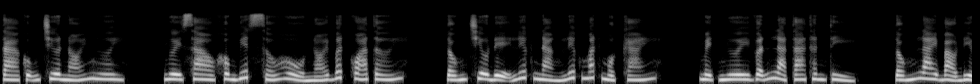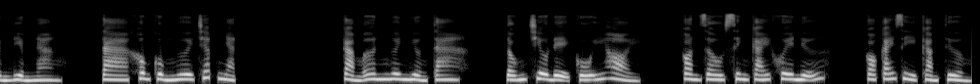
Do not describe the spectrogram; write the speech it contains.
Ta cũng chưa nói ngươi. Ngươi sao không biết xấu hổ nói bất quá tới. Tống chiêu đệ liếc nàng liếc mắt một cái. Mệt ngươi vẫn là ta thân tỷ. Tống Lai bảo điểm điểm nàng, ta không cùng ngươi chấp nhặt. Cảm ơn ngươi nhường ta. Tống chiêu đệ cố ý hỏi, con dâu sinh cái khuê nữ, có cái gì cảm tưởng?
